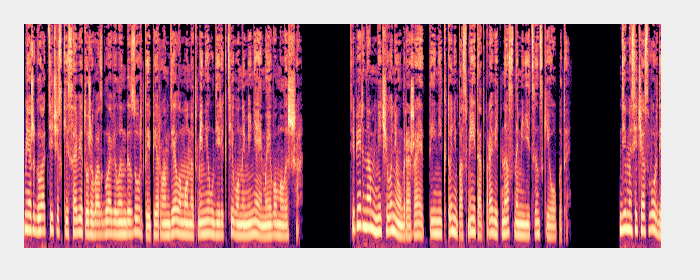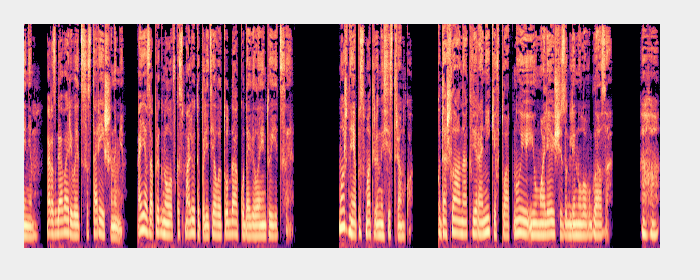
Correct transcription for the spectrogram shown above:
Межгалактический совет уже возглавил Эндезорт, и первым делом он отменил директиву на меня и моего малыша. Теперь нам ничего не угрожает, и никто не посмеет отправить нас на медицинские опыты. Дима сейчас в Ордене, разговаривает со старейшинами, а я запрыгнула в космолет и полетела туда, куда вела интуиция. Можно я посмотрю на сестренку? Подошла она к Веронике вплотную и умоляюще заглянула в глаза. «Ага».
